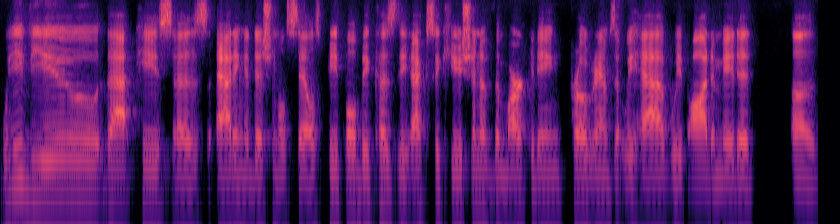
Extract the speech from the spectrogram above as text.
We view that piece as adding additional salespeople because the execution of the marketing programs that we have, we've automated a,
